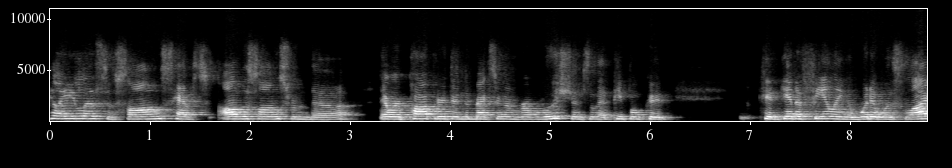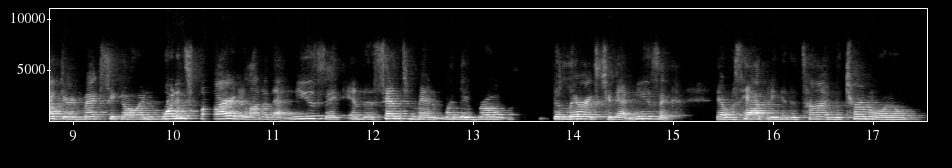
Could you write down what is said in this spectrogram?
playlist of songs have all the songs from the that were popular during the Mexican Revolution, so that people could could get a feeling of what it was like during Mexico and what inspired a lot of that music and the sentiment when they wrote the lyrics to that music that was happening at the time, the turmoil.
